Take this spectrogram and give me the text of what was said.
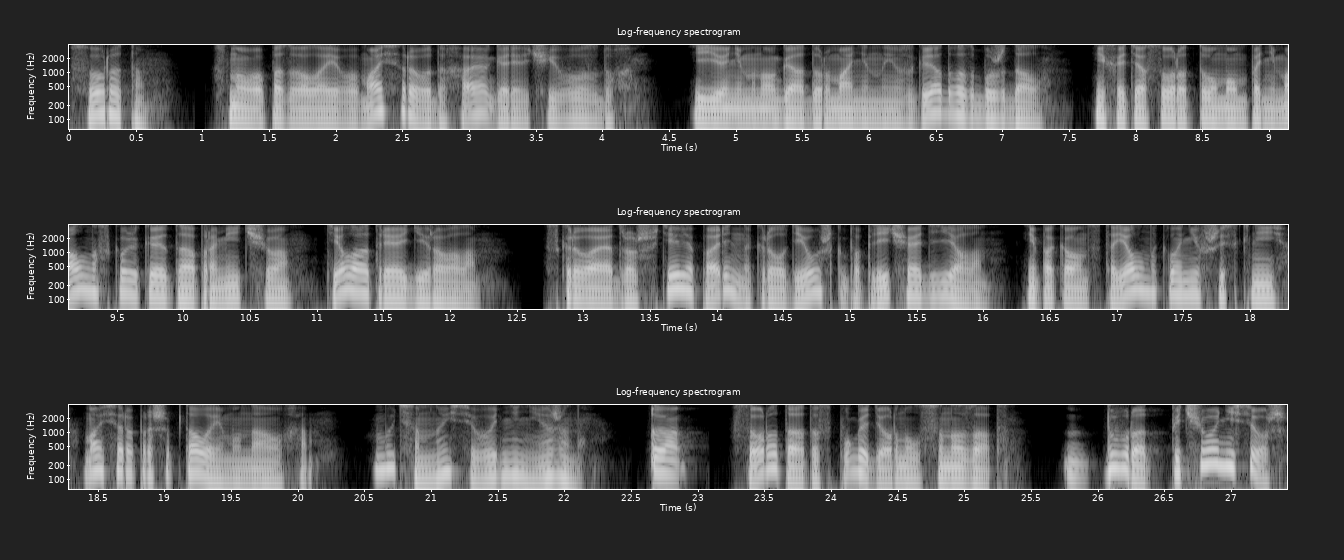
«Сорота», — снова позвала его мастера, выдыхая горячий воздух. Ее немного одурманенный взгляд возбуждал. И хотя Сорота умом понимал, насколько это опрометчиво, тело отреагировало. Скрывая дрожь в теле, парень накрыл девушку по плечи одеялом. И пока он стоял, наклонившись к ней, Масера прошептала ему на ухо. «Будь со мной сегодня нежен». «А...» Сорота от испуга дернулся назад. «Дура, ты чего несешь?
